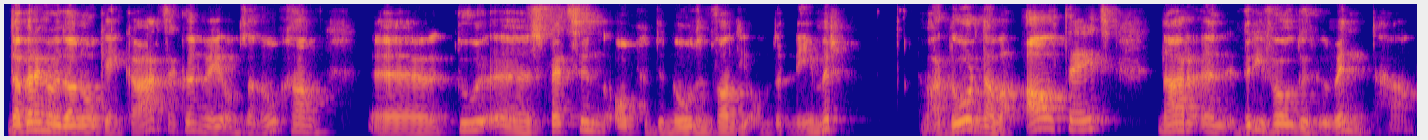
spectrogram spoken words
Dat brengen we dan ook in kaart en kunnen wij ons dan ook gaan uh, toespitsen uh, op de noden van die ondernemer, waardoor dat we altijd naar een drievoudige win gaan.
